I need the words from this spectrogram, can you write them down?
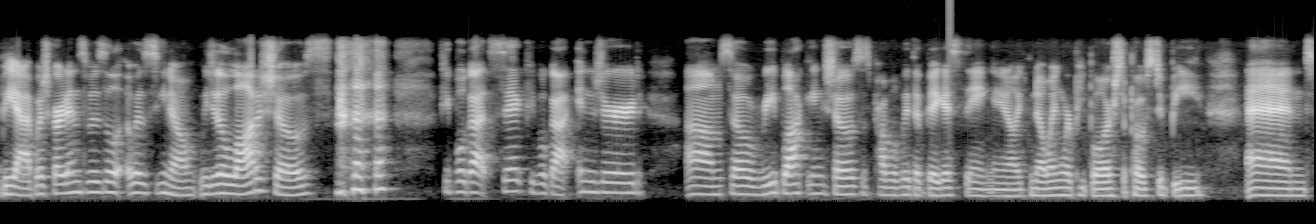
But yeah, Busch Gardens was was you know we did a lot of shows. people got sick, people got injured. Um, so reblocking shows is probably the biggest thing. You know, like knowing where people are supposed to be and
